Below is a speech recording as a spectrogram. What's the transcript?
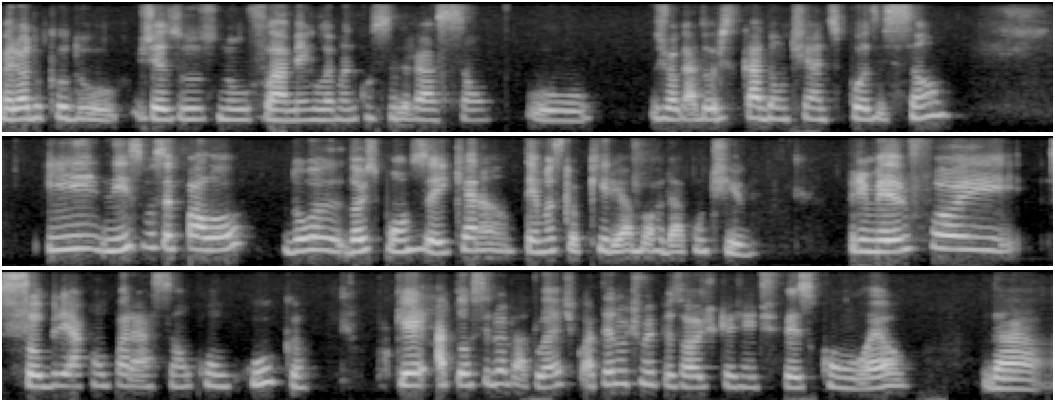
melhor do que o do Jesus no Flamengo, levando em consideração o, os jogadores que cada um tinha à disposição. E nisso você falou dois pontos aí que eram temas que eu queria abordar contigo. Primeiro foi sobre a comparação com o Cuca, porque a torcida do Atlético, até no último episódio que a gente fez com o Léo, da,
